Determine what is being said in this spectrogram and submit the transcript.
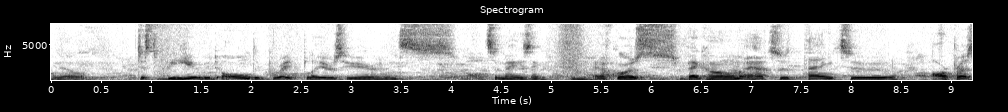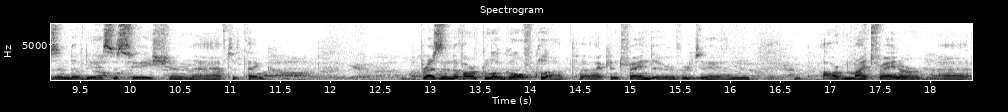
you know, just to be here with all the great players here. It's it's amazing. Mm. And of course, back home, I have to thank to our president of the association. I have to thank the president of our golf club. I can train there every day. And our, my trainer, uh,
